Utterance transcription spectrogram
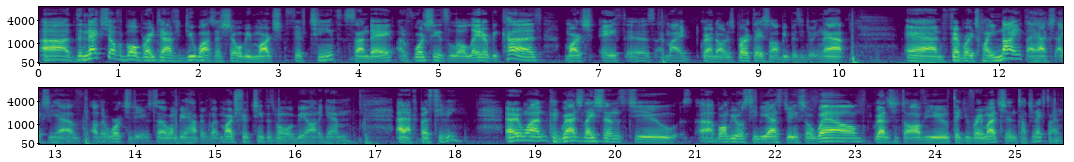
Uh, the next show for Bold Breakdown, if you do watch this show, will be March 15th, Sunday. Unfortunately, it's a little later because March 8th is my granddaughter's birthday, so I'll be busy doing that. And February 29th, I actually have other work to do, so it won't be happening. But March 15th is when we'll be on again at AfterBuzz TV. Everyone, congratulations to uh, Bon Bureau CBS doing so well. Congratulations to all of you. Thank you very much, and talk to you next time.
